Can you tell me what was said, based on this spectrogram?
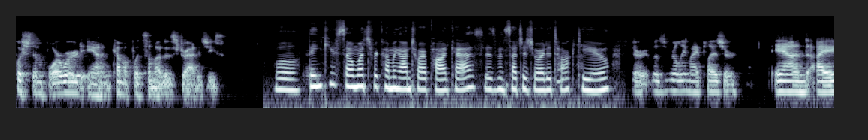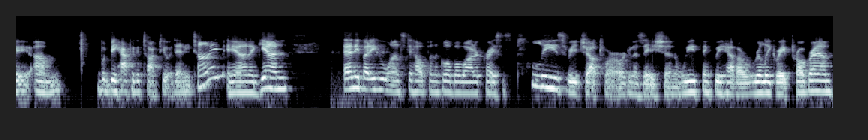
push them forward and come up with some other strategies. Well, thank you so much for coming on to our podcast. It has been such a joy to talk to you. It was really my pleasure. And I um, would be happy to talk to you at any time. And again, anybody who wants to help in the global water crisis, please reach out to our organization. We think we have a really great program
